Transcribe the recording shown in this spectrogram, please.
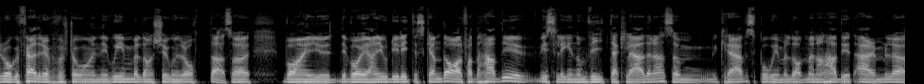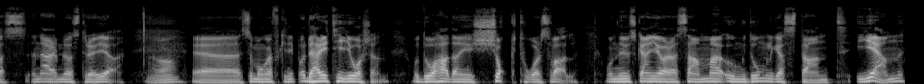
Roger Federer för första gången i Wimbledon 2008 så var han ju, det var ju, han gjorde ju lite skandal för att han hade ju visserligen de vita kläderna som krävs på Wimbledon men han hade ju ett ärmlös, en ärmlös tröja. Ja. Eh, så många förknippar. Och det här är tio år sedan. Och då hade han ju tjockt hårsvall. Och nu ska han göra samma ungdomliga stunt igen.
